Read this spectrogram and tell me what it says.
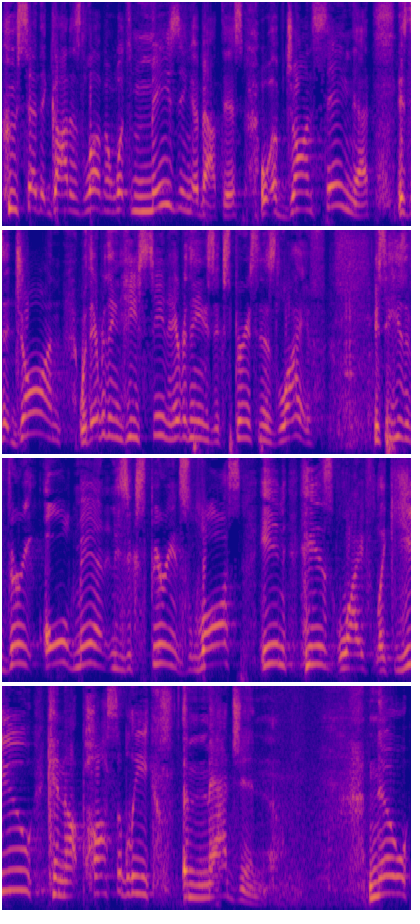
who said that God is love. And what's amazing about this, of John saying that, is that John, with everything he's seen and everything he's experienced in his life, you see, he's a very old man and he's experienced loss in his life like you cannot possibly imagine. no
